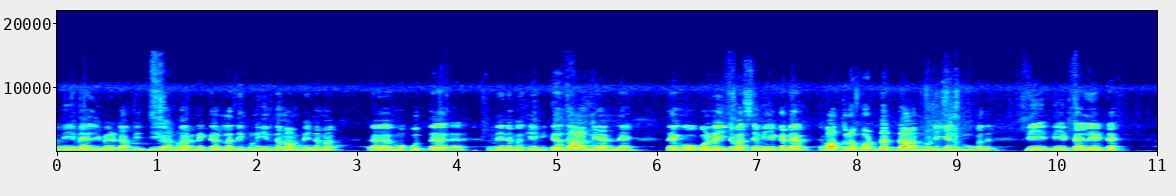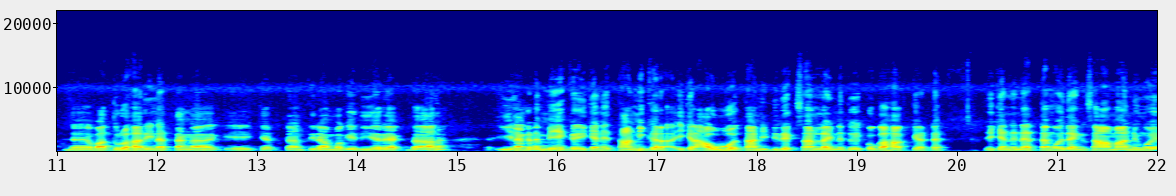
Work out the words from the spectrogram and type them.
මේ වැලි වලට අපි ජීවාණුහරණය කරලා තිබුණ හින්දා මම වෙනම මොකුත් වෙනම කිමිකල් දාන්න යන්නේ දැන් ඕගොල්ලෝ ඊට පස්සේ මේකට වතුර පොඩ්ඩක් දාන්න ඕනේ. කියන්නේ මොකද මේ මේ පැලේට වතුර හරි නැත්නම් ඒ කැප්ටන් තිරම් වගේ දියරයක් දාලා ඊළඟට මේක ඒ කියන්නේ තනි කර ඒ කියන්නේ අවුව තනි ඩිරෙක්ෂන් ලයින් නැතුව එක්ක ගහක් යට. ඒ කියන්නේ නැත්නම් ඔය දැන් සාමාන්‍යයෙන් ඔය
